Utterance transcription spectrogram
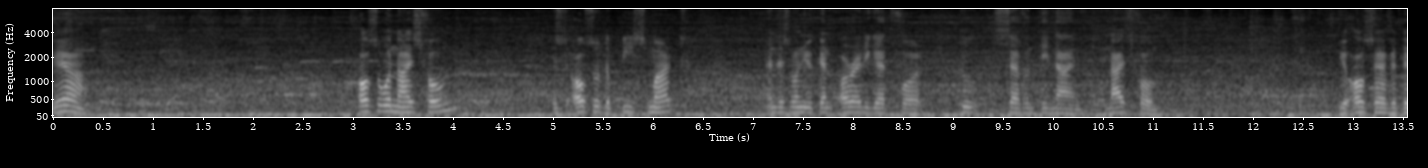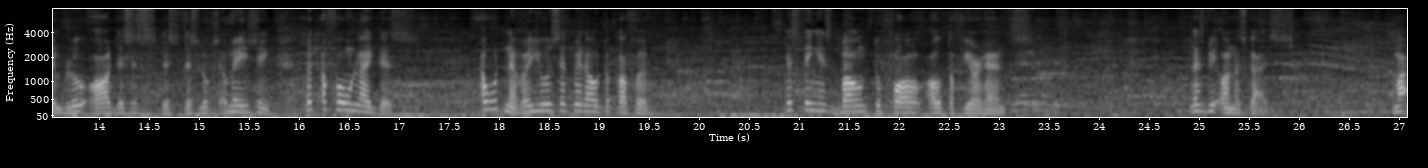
Yeah. Also a nice phone. It's also the P Smart. And this one you can already get for 279 nice phone you also have it in blue oh this is this this looks amazing but a phone like this i would never use it without a cover. This thing is bound to fall out of your hands. Let's be honest guys. My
